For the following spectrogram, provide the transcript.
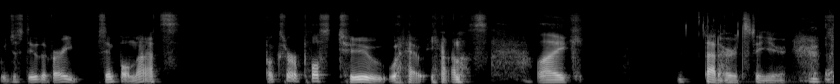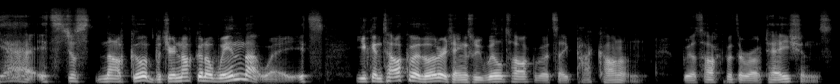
we just do the very simple maths. Bucks are a plus two without Giannis. Like that hurts to hear. yeah, it's just not good. But you're not going to win that way. It's you can talk about other things. We will talk about, say, Pat Connaughton. We'll talk about the rotations.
